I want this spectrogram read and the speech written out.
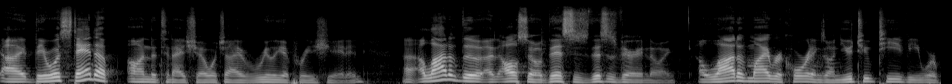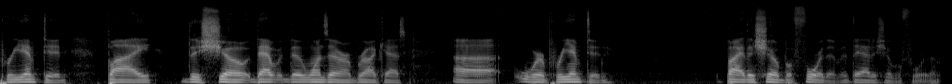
Uh, there was stand up on the Tonight Show, which I really appreciated. Uh, a lot of the and also this is this is very annoying. A lot of my recordings on YouTube TV were preempted by the show that the ones that are on broadcast uh, were preempted by the show before them if they had a show before them.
